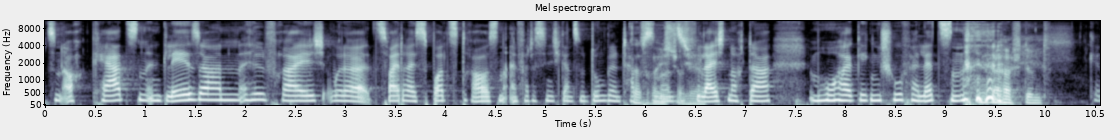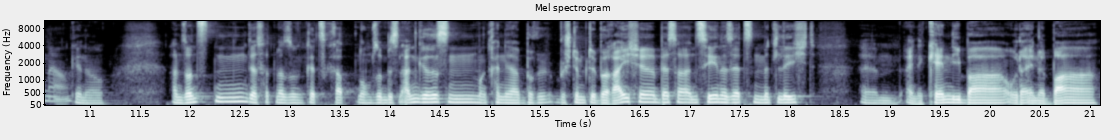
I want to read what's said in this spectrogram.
sind auch Kerzen in Gläsern hilfreich oder zwei, drei Spots draußen, einfach, dass sie nicht ganz im Dunkeln tapsen und sich ja. vielleicht noch da im hochhackigen Schuh verletzen. Ja, stimmt. genau. Genau. Ansonsten, das hat man so jetzt gerade noch so ein bisschen angerissen, man kann ja be bestimmte Bereiche besser in Szene setzen mit Licht. Ähm, eine Candy Bar oder eine Bar.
